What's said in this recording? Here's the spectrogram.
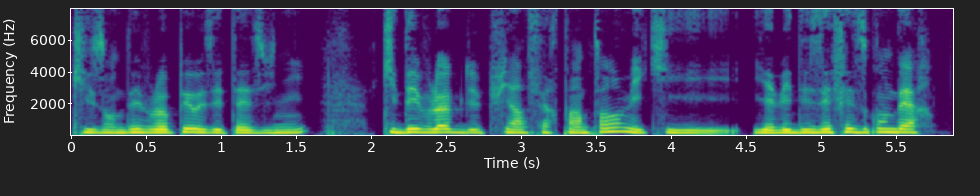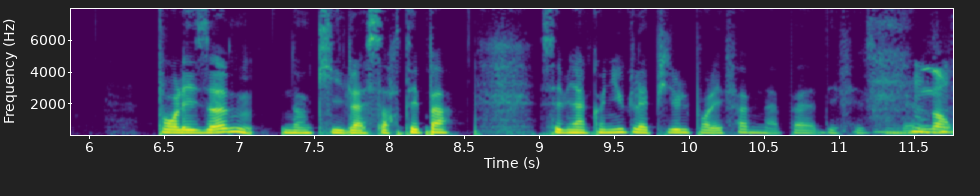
qu'ils ont développée aux États-Unis, qui développe depuis un certain temps, mais qui il y avait des effets secondaires pour les hommes, donc ils la sortaient pas. C'est bien connu que la pilule pour les femmes n'a pas d'effet secondaire. Non,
